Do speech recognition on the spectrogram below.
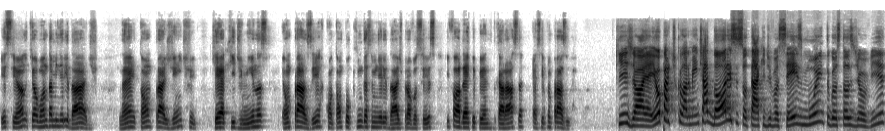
esse ano que é o ano da mineridade. Né? Então, para a gente que é aqui de Minas, é um prazer contar um pouquinho dessa mineridade para vocês e falar da RPPN de Caraça é sempre um prazer. Que joia! Eu, particularmente, adoro esse sotaque de vocês, muito gostoso de ouvir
